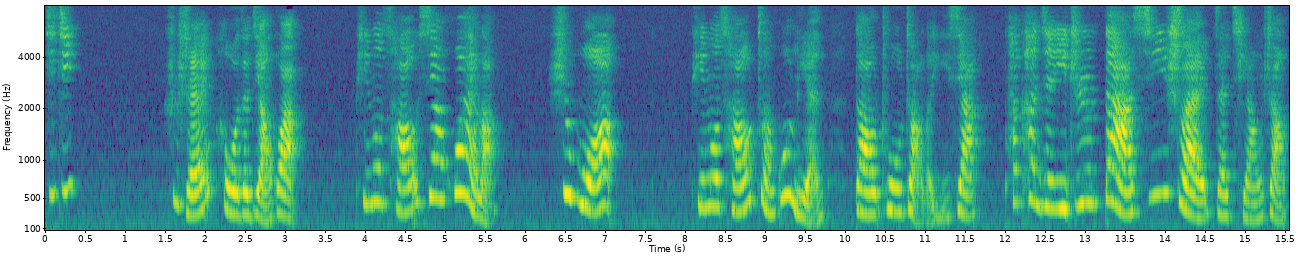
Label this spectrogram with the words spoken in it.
叽叽，是谁和我在讲话？匹诺曹吓坏了，是我。匹诺曹转过脸，到处找了一下，他看见一只大蟋蟀在墙上，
